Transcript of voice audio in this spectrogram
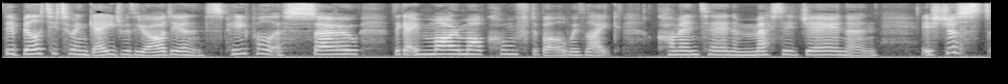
the ability to engage with your audience. People are so they're getting more and more comfortable with like commenting and messaging, and it's just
